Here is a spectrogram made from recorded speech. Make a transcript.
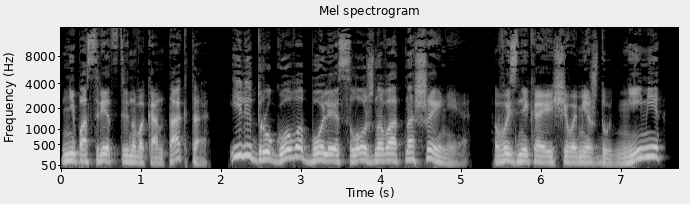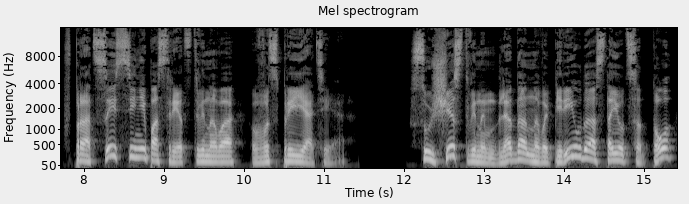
непосредственного контакта или другого более сложного отношения, возникающего между ними в процессе непосредственного восприятия. Существенным для данного периода остается то,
